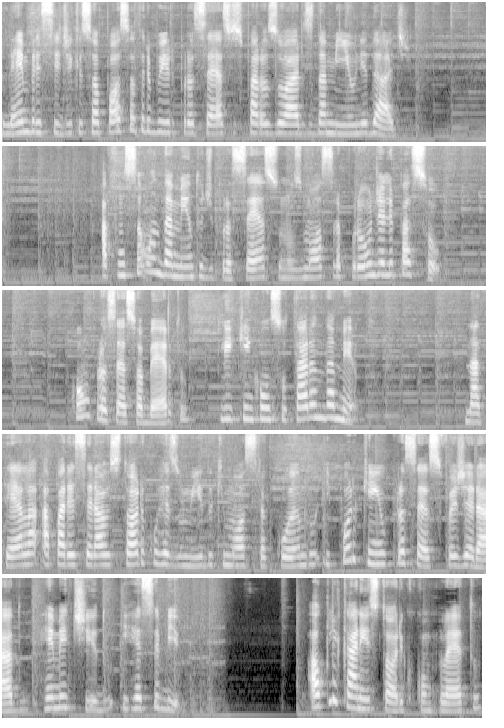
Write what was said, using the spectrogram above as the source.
Lembre-se de que só posso atribuir processos para usuários da minha unidade. A função andamento de processo nos mostra por onde ele passou. Com o processo aberto, clique em Consultar andamento. Na tela aparecerá o histórico resumido que mostra quando e por quem o processo foi gerado, remetido e recebido. Ao clicar em Histórico completo,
